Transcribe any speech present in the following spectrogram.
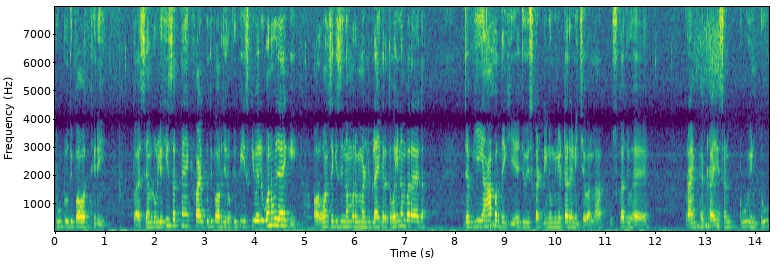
Two to the power three तो ऐसे हम लोग लिख ही सकते हैं कि five to the power zero क्योंकि इसकी वैल्यू वन हो जाएगी और वन से किसी नंबर में मल्टीप्लाई करें तो वही नंबर आएगा। जबकि यहाँ पर देखिए, जो इसका डिनोमिनेटर है नीचे वाला, उसका जो है prime factorization two into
